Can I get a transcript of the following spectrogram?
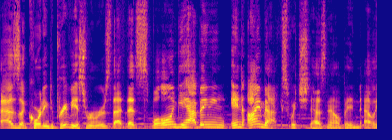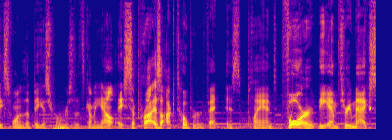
as according to previous rumors, that this will only be happening in iMacs, which has now been at least one of the biggest rumors that's coming out. A surprise October event is planned for the M3 Max,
